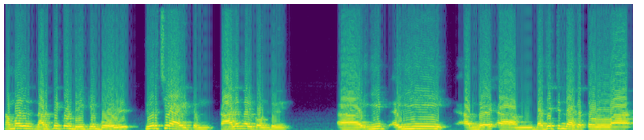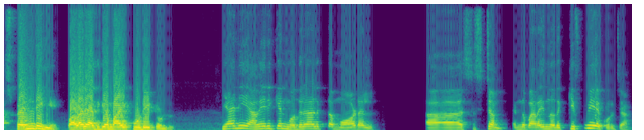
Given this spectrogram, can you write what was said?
നമ്മൾ നടത്തിക്കൊണ്ടിരിക്കുമ്പോൾ തീർച്ചയായിട്ടും കാലങ്ങൾ കൊണ്ട് ഈ ഈ ബജറ്റിന്റെ അകത്തുള്ള സ്പെൻഡിങ് വളരെ അധികമായി കൂടിയിട്ടുണ്ട്. ഞാൻ ഈ അമേരിക്കൻ മുതലാളിത്ത മോഡൽ സിസ്റ്റം എന്ന് പറയുന്നത് കിഫ്ബിയെ കുറിച്ചാണ്.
